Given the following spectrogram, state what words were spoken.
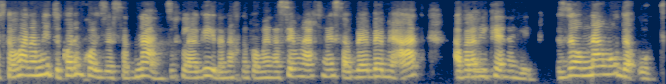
אז כמובן עמית, זה קודם כל זה סדנה, צריך להגיד, אנחנו פה מנסים להכניס הרבה במעט, אבל. אני כן אגיד, זה אומנם מודעות,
